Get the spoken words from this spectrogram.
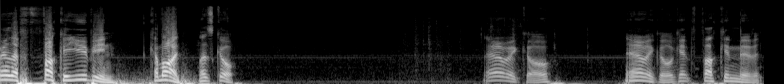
Where the fuck are you been? Come on, let's go. There we go. There we go. Get fucking moving.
